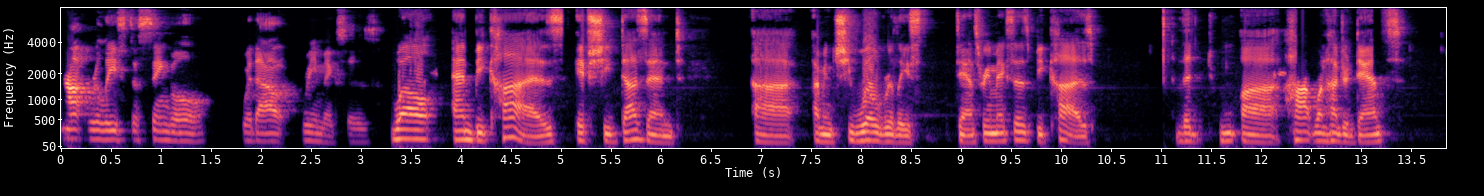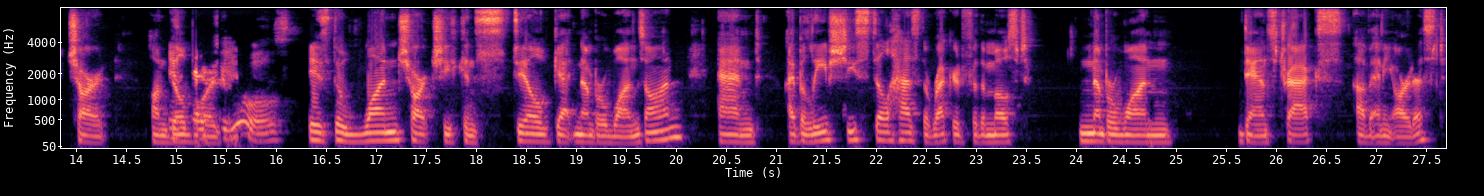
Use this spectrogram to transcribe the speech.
Not released a single without remixes. Well, and because if she doesn't, uh, I mean, she will release dance remixes because the uh, Hot 100 dance chart on Billboard rules. is the one chart she can still get number ones on. And I believe she still has the record for the most number one dance tracks of any artist.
